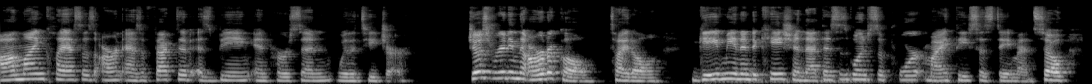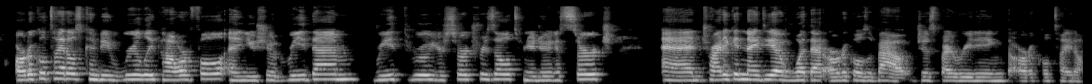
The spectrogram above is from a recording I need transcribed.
Online classes aren't as effective as being in person with a teacher. Just reading the article title gave me an indication that this is going to support my thesis statement. So, article titles can be really powerful, and you should read them, read through your search results when you're doing a search, and try to get an idea of what that article is about just by reading the article title.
